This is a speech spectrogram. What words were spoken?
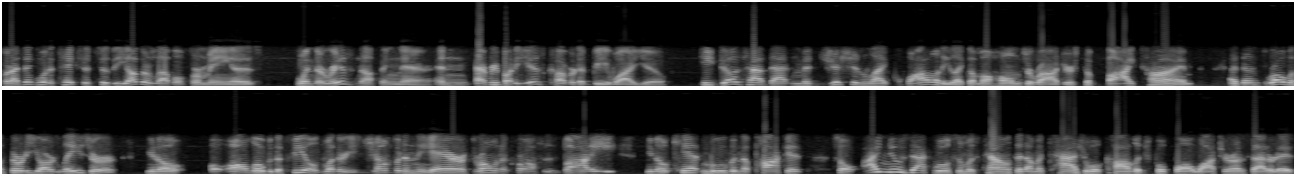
But I think what it takes it to the other level for me is when there is nothing there and everybody is covered at BYU. He does have that magician-like quality, like a Mahomes or Rodgers, to buy time and then throw a 30-yard laser, you know, all over the field. Whether he's jumping in the air, throwing across his body, you know, can't move in the pocket. So I knew Zach Wilson was talented. I'm a casual college football watcher on Saturdays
